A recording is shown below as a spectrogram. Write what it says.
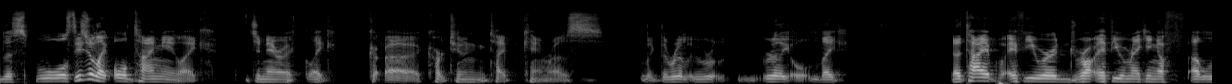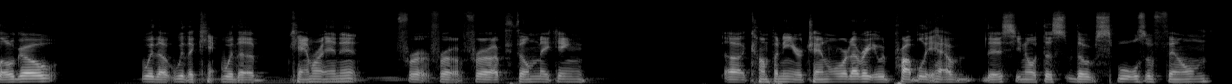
the spools. These are like old timey, like generic, like uh, cartoon type cameras, like the really really old, like the type if you were draw if you were making a, a logo with a with a ca- with a camera in it for for for a filmmaking uh, company or channel or whatever, it would probably have this, you know, with this those spools of film,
